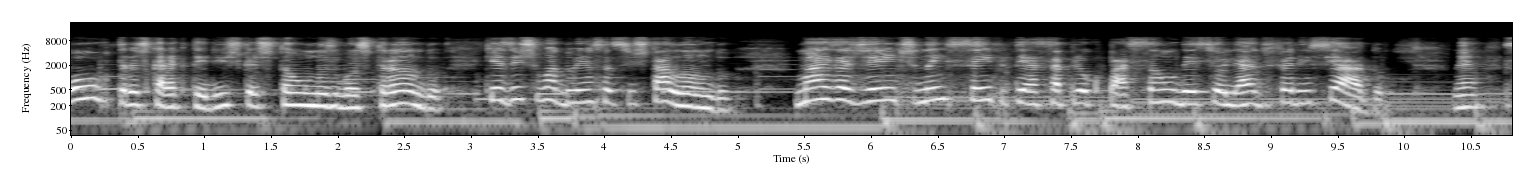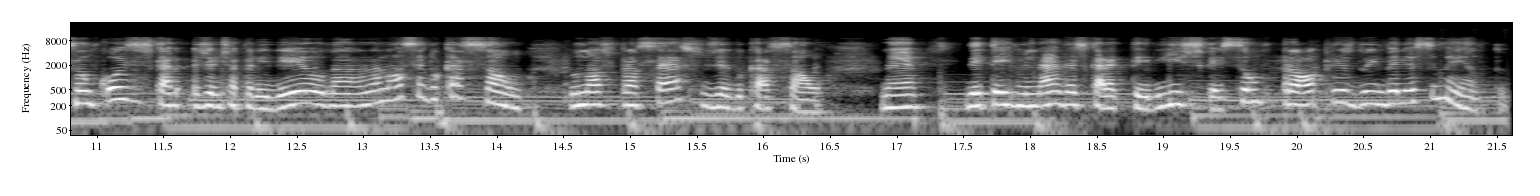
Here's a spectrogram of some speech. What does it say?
outras características estão nos mostrando que existe uma doença se instalando. Mas a gente nem sempre tem essa preocupação desse olhar diferenciado. Né? São coisas que a gente aprendeu na, na, nossa educação, no nosso processo de educação. Né? Determinadas características são próprias do envelhecimento.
